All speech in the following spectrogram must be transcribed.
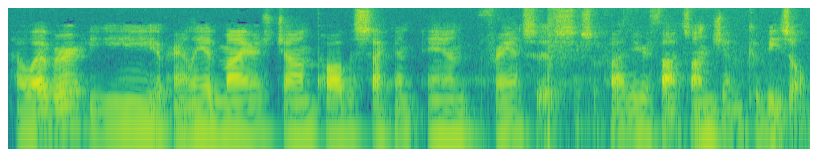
However, he apparently admires John Paul II and Francis. So, Father, your thoughts on Jim Caviezel?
